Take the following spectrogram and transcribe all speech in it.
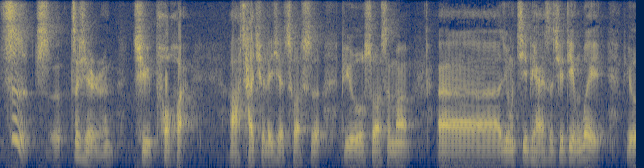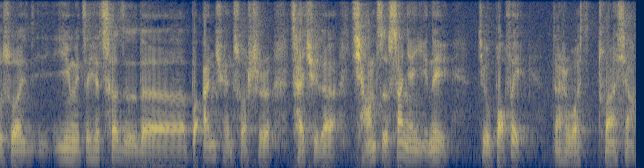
制止这些人去破坏，啊，采取了一些措施，比如说什么。呃，用 GPS 去定位，比如说，因为这些车子的不安全措施，采取的强制三年以内就报废。但是我突然想，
